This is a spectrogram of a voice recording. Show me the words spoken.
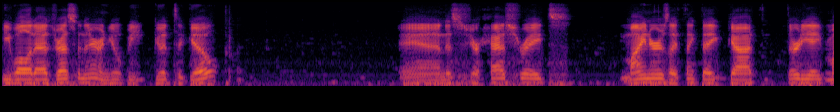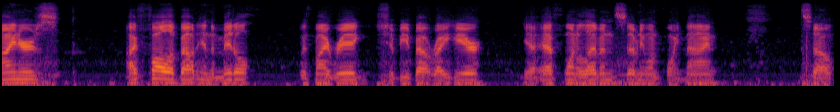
e-wallet address in there and you'll be good to go. And this is your hash rates. Miners, I think they got 38 miners. I fall about in the middle with my rig. Should be about right here. Yeah, F111, 71.9. So,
